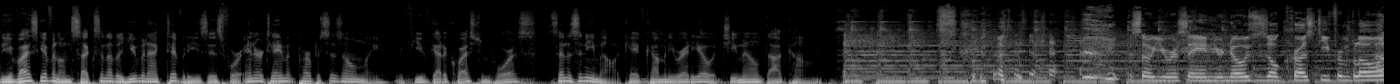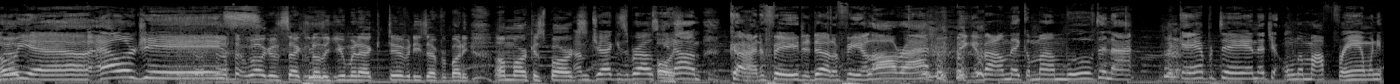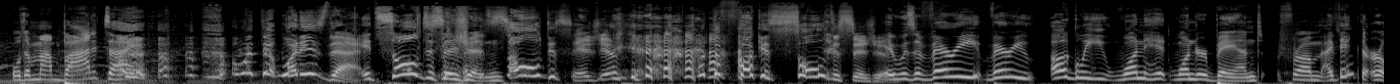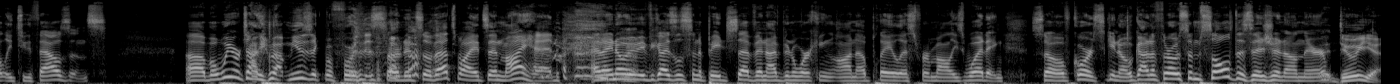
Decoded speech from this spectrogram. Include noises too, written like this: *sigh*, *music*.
The advice given on sex and other human activities is for entertainment purposes only. If you've got a question for us, send us an email at cavecomedyradio at gmail.com. *laughs* So you were saying your nose is all crusty from blowing Oh it? yeah, allergies. *laughs* Welcome to Sex and Other Human Activities, everybody. I'm Marcus Sparks. I'm Jackie Zabrowski, Oh, and I'm kind of faded, and I feel alright. *laughs* Thinking about making my move tonight. I can't pretend that you're only my friend when you're holding my body tight. What the, What is that? It's soul decision. *laughs* soul decision. what the fuck is soul decision? It was a very, very ugly one-hit wonder band from I think the early 2000s. Uh, but we were talking about music before this started, so that's why it's in my head. And I know if you guys listen to page seven, I've been working on a playlist for Molly's wedding. So of course, you know, got to throw some Soul Decision on there. Do you?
